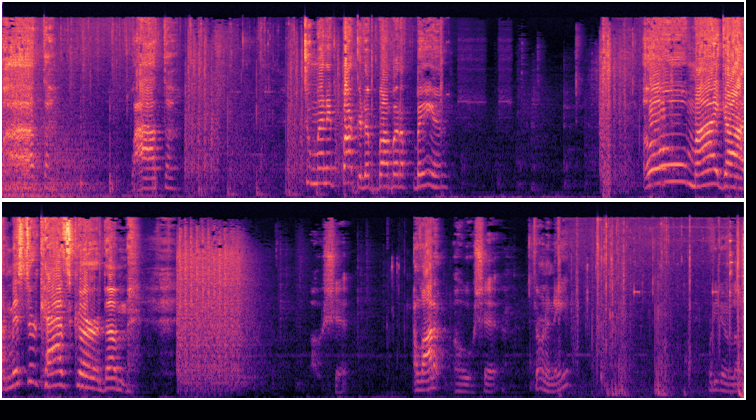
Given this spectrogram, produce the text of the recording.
What the? What the? Too many bucket of bump it up band. Oh my god, Mr. Kazkr, the. Oh shit. A lot of. Oh shit. Throwing a nade? What are you doing, Logan?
